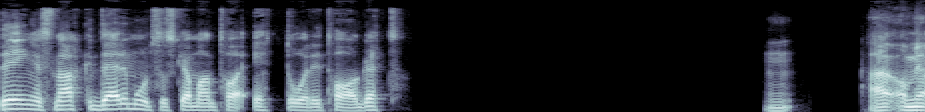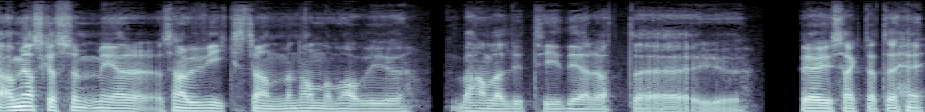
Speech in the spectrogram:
det är inget snack. Däremot så ska man ta ett år i taget. Mm. Om jag, om jag ska summera, sen har vi Wikstrand, men honom har vi ju behandlat lite tidigare. Att, eh, ju, vi har ju sagt att det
